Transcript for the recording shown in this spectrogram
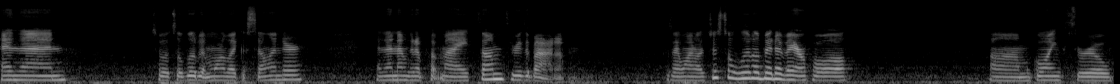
and then, so it's a little bit more like a cylinder. And then I'm going to put my thumb through the bottom because I want just a little bit of air hole um, going through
